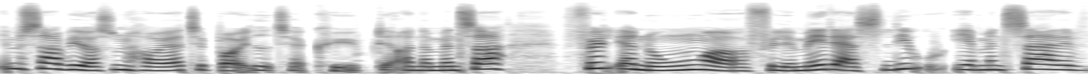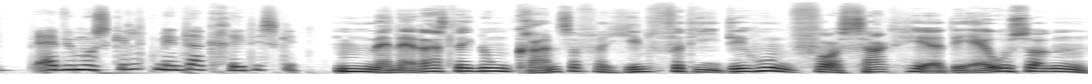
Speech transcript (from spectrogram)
jamen så har vi også en højere tilbøjelighed til at købe det. Og når man så følger nogen og følger med i deres liv, jamen så er, det, er vi måske lidt mindre kritiske. Men er der slet ikke nogen grænser for hende? Fordi det, hun får sagt her, det er jo sådan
